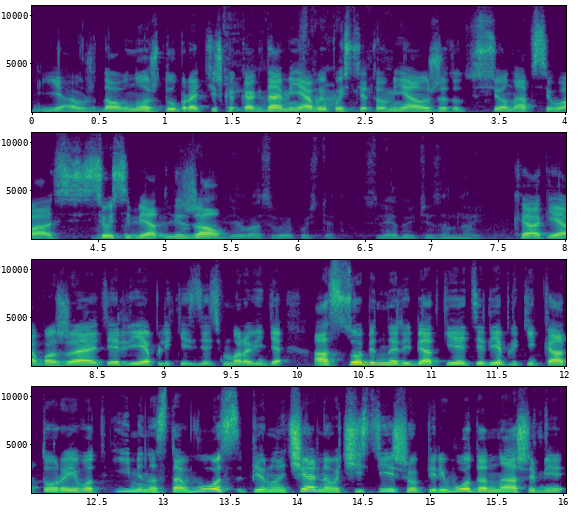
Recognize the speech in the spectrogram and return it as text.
Я уже давно жду, братишка, Тихо, когда меня выпустят. У меня уже тут все навсего, все себе отлежал. туда, где вас выпустят. Следуйте за мной. Как я обожаю эти реплики здесь в Моровинде. Особенно, ребятки, эти реплики, которые вот именно с того с первоначального чистейшего перевода нашими,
